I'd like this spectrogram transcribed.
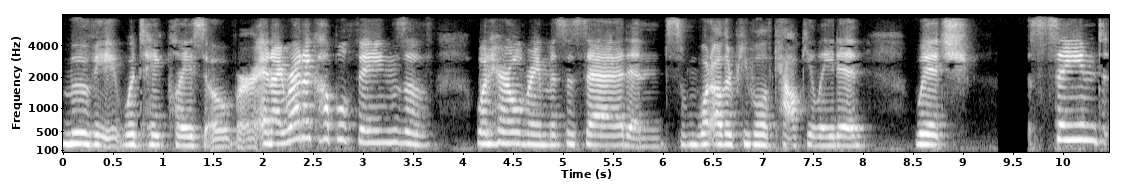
movie would take place over. And I read a couple things of what Harold Ramis has said and some, what other people have calculated, which seemed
